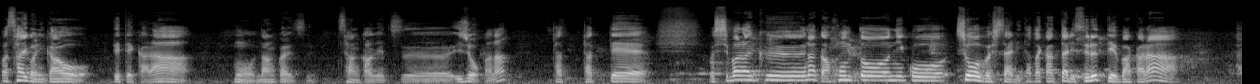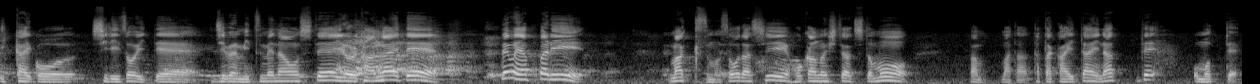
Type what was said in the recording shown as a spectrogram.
まあ、最後にガオ出てからもう何ヶ月3ヶ月以上かなたってしばらくなんか本当にこう勝負したり戦ったりするっていう場から一回こう退いて自分見つめ直していろいろ考えてでもやっぱりマックスもそうだし他の人たちともまた戦いたいなって思って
